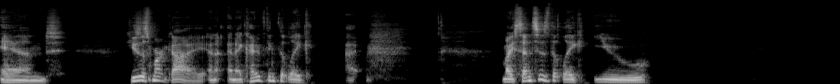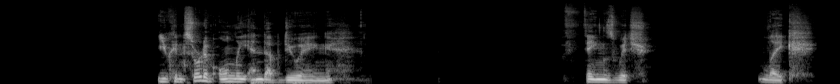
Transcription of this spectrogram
And he's a smart guy. And, and I kind of think that like I, my sense is that like you you can sort of only end up doing things which like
